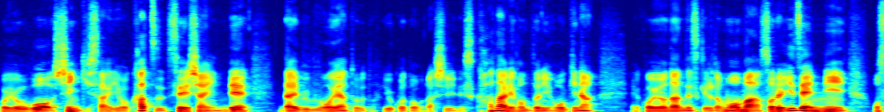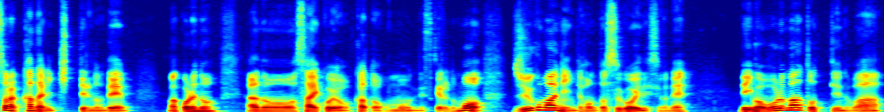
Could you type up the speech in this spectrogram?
雇用を新規採用かつ正社員で大部分を雇うということらしいです。かなり本当に大きな雇用なんですけれども、まあそれ以前におそらくかなり切ってるので、まあこれのあの再雇用かと思うんですけれども、15万人って本当すごいですよね。で、今、ウォールマートっていうのは、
